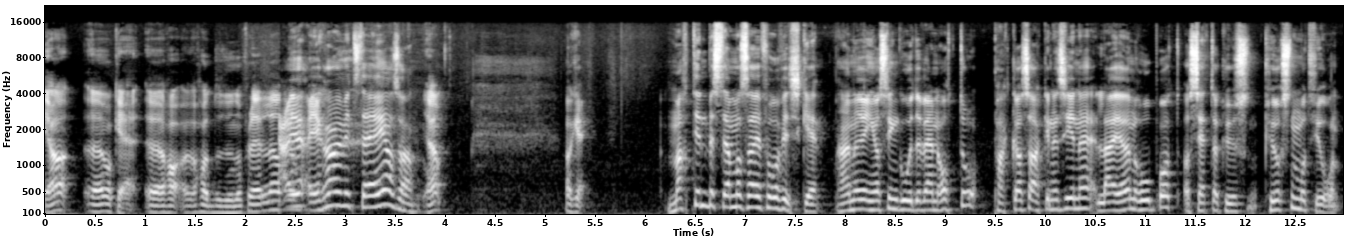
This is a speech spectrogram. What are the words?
ja, eh, ok. Eh, hadde du noe flere? eller? Ja, jeg, jeg har en vits til, jeg, altså. Ja. Ok. Martin bestemmer seg for å fiske. Han ringer sin gode venn Otto, pakker sakene sine, leier en robåt og setter kursen, kursen mot fjorden.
